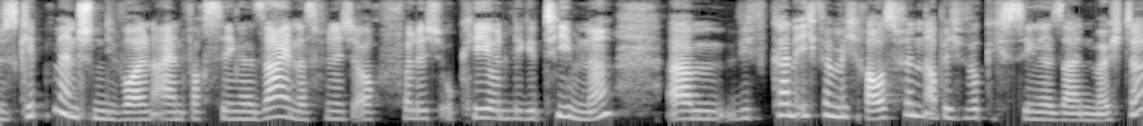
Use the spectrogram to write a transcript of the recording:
es gibt Menschen, die wollen einfach Single sein. Das finde ich auch völlig okay und legitim. Ne? Ähm, wie kann ich für mich rausfinden, ob ich wirklich Single sein möchte?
